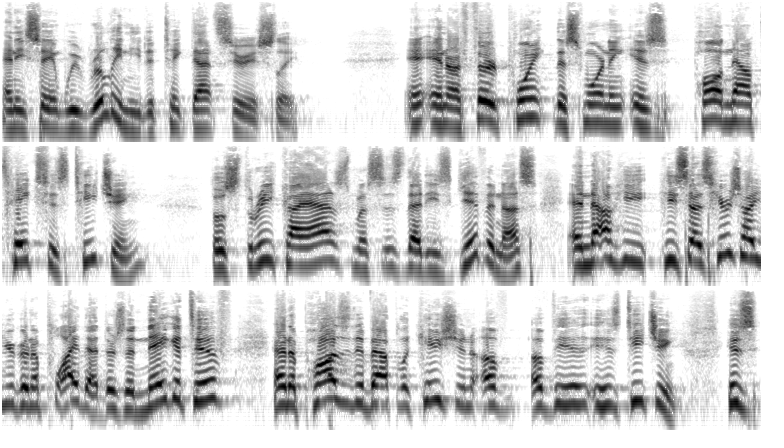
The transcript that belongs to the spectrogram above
and he's saying we really need to take that seriously. And our third point this morning is Paul now takes his teaching those three chiasmuses that he's given us. And now he, he says, here's how you're going to apply that. There's a negative and a positive application of, of the, his teaching. His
